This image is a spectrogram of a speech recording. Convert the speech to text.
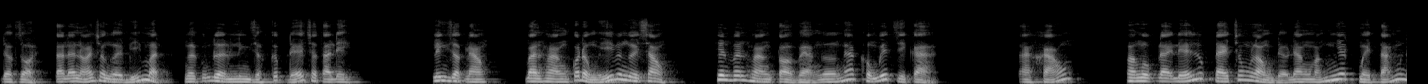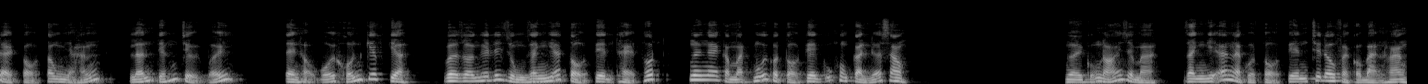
Được rồi, ta đã nói cho người bí mật, người cũng đưa linh dược cấp đế cho ta đi. Linh dược nào? Bàn Hoàng có đồng ý với người sao? Thiên Vân Hoàng tỏ vẻ ngơ ngác không biết gì cả. Ta kháo, Hòa ngục đại đế lúc này trong lòng đều đang mắng nhất 18 đời tổ tông nhà hắn, lớn tiếng chửi bới. Tên hậu bối khốn kiếp kia, vừa rồi ngươi đã dùng danh nghĩa tổ tiên thể thốt, ngươi ngay cả mặt mũi của tổ tiên cũng không cần nữa xong Người cũng nói rồi mà, danh nghĩa là của tổ tiên chứ đâu phải của bản hoàng,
